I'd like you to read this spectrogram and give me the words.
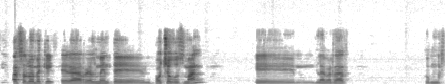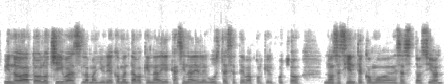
el falso 9 que era realmente el Pocho Guzmán, que la verdad, viendo a todos los chivas, la mayoría comentaba que nadie, casi nadie le gusta ese tema porque el Pocho no se siente cómodo en esa situación.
